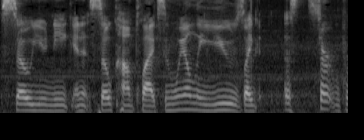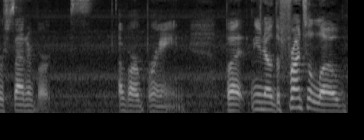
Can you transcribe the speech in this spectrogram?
so unique and it's so complex, and we only use like a certain percent of our, of our brain. But, you know, the frontal lobe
